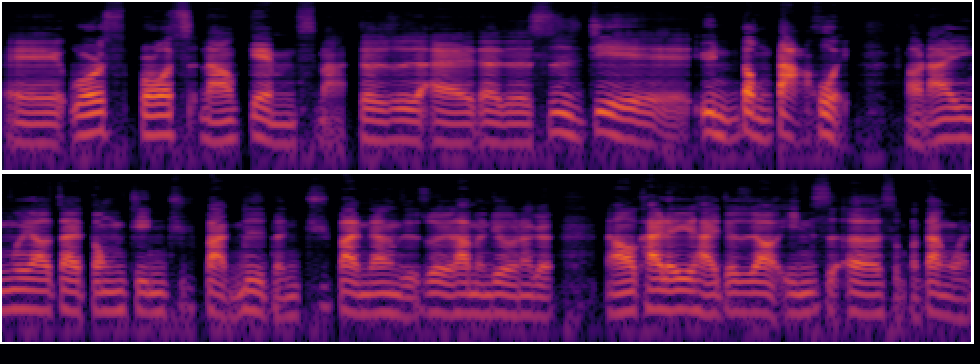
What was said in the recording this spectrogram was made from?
诶 World Sports 然后 Games 嘛，就是呃呃世界运动大会啊，那因为要在东京举办，日本举办这样子，所以他们就有那个，然后开了一台就是要银色呃什么弹丸。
